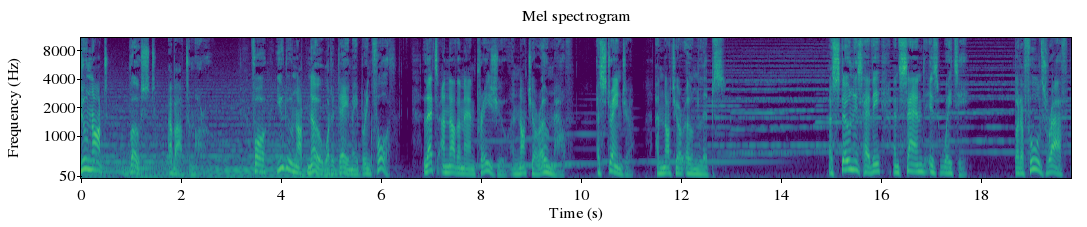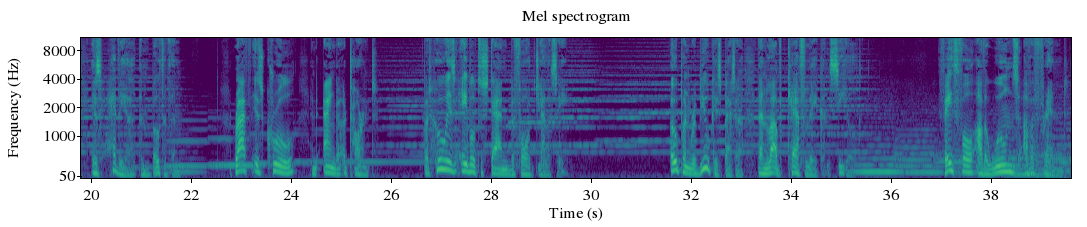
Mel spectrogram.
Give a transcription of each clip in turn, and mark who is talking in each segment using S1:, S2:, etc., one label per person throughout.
S1: Do not boast about tomorrow, for you do not know what a day may bring forth. Let another man praise you, and not your own mouth, a stranger, and not your own lips. A stone is heavy, and sand is weighty, but a fool's wrath is heavier than both of them. Wrath is cruel, and anger a torrent. But who is able to stand before jealousy? Open rebuke is better than love carefully concealed. Faithful are the wounds of a friend,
